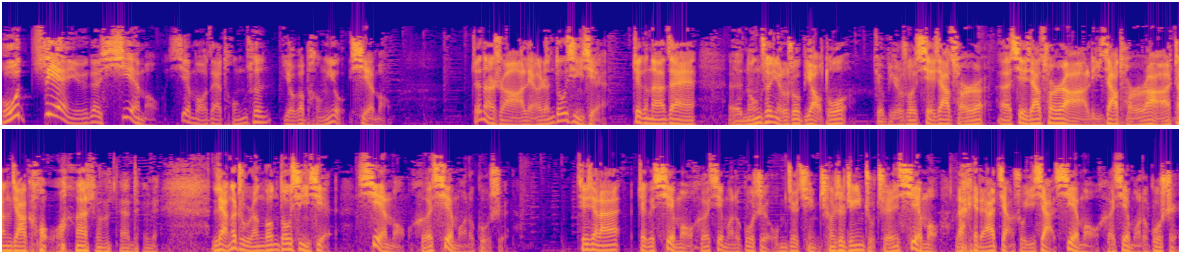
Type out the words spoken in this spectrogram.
福建有一个谢某，谢某在同村有个朋友谢某，真的是啊，两个人都姓谢。这个呢，在呃农村有的时候比较多，就比如说谢家村、呃谢家村啊、李家屯啊、张家口啊什么的，对不对？两个主人公都姓谢，谢某和谢某的故事。接下来，这个谢某和谢某的故事，我们就请城市之音主持人谢某来给大家讲述一下谢某和谢某的故事。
